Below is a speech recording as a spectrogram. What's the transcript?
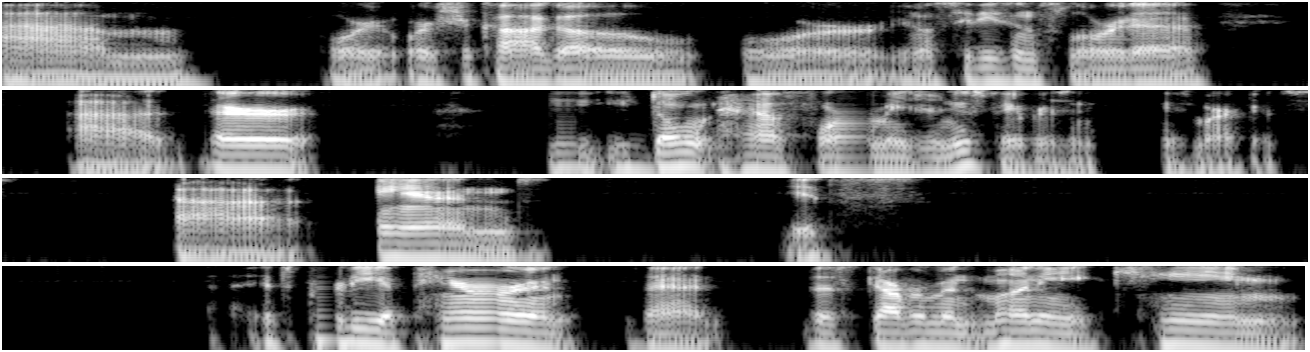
um, or or Chicago, or you know cities in Florida, uh, there you, don't have four major newspapers in these markets, uh, and it's it's pretty apparent that this government money came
